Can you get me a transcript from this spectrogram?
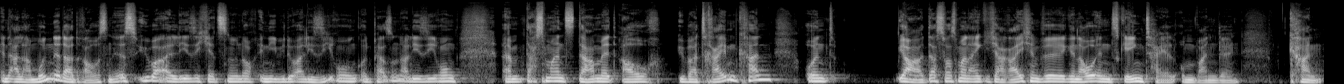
in aller Munde da draußen ist, überall lese ich jetzt nur noch Individualisierung und Personalisierung, ähm, dass man es damit auch übertreiben kann und ja, das, was man eigentlich erreichen will, genau ins Gegenteil umwandeln kann.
